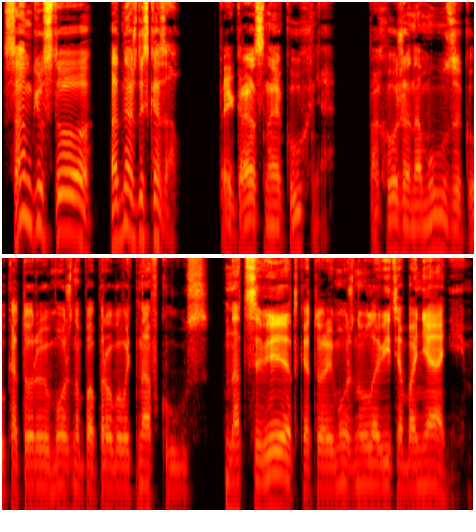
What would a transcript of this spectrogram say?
Сам Гюсто однажды сказал, «Прекрасная кухня похожа на музыку, которую можно попробовать на вкус, на цвет, который можно уловить обонянием.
